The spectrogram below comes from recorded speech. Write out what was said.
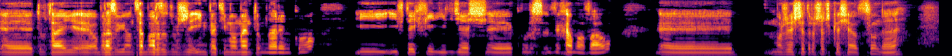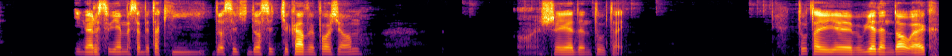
y, tutaj obrazująca bardzo duży impet i momentum na rynku i, i w tej chwili gdzieś e, kurs wyhamował. E, może jeszcze troszeczkę się odsunę i narysujemy sobie taki dosyć, dosyć ciekawy poziom. O, jeszcze jeden tutaj. Tutaj e, był jeden dołek.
